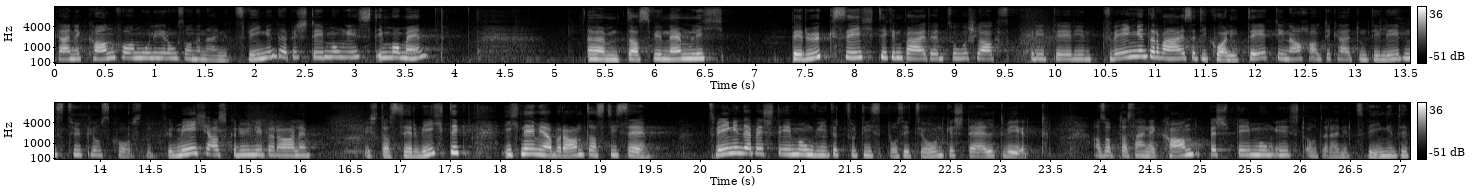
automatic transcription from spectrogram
keine Kann-Formulierung, sondern eine zwingende Bestimmung ist im Moment, ähm, dass wir nämlich berücksichtigen bei den Zuschlagskriterien zwingenderweise die Qualität, die Nachhaltigkeit und die Lebenszykluskosten. Für mich als Grünliberale ist das sehr wichtig. Ich nehme aber an, dass diese zwingende Bestimmung wieder zur Disposition gestellt wird. Also ob das eine Kann-Bestimmung ist oder eine zwingende,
